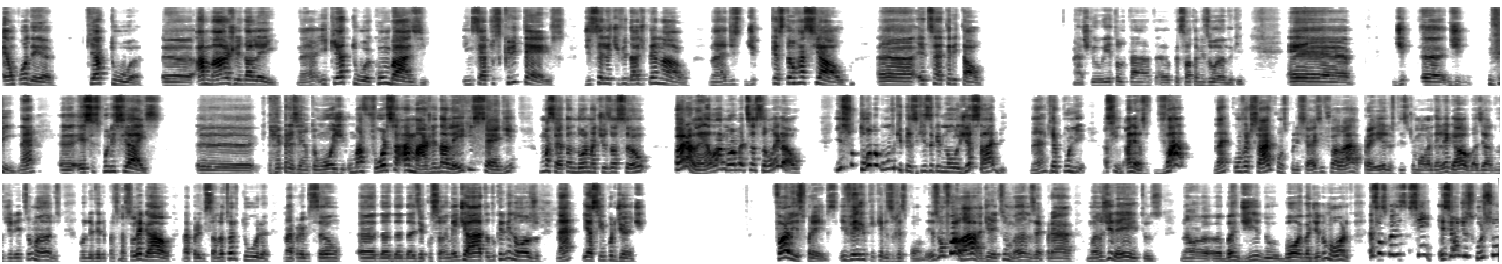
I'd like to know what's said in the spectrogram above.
é um poder que atua é, à margem da lei, né? E que atua com base em certos critérios de seletividade penal, né, de, de questão racial, uh, etc. e tal. Acho que o Ítalo tá. O pessoal tá me zoando aqui. É, de, uh, de, enfim, né? Uh, esses policiais representam hoje uma força à margem da lei que segue uma certa normatização paralela à normatização legal. Isso todo mundo que pesquisa criminologia sabe, né? Que a polícia, assim, aliás, vá né, conversar com os policiais e falar para eles que existe uma ordem legal baseada nos direitos humanos, no dever do processo legal, na proibição da tortura, na proibição uh, da, da, da, execução imediata do criminoso, né, e assim por diante. Fale isso para eles e veja o que, que, eles respondem. Eles vão falar: direitos humanos é para humanos direitos, não, bandido bom é bandido morto, essas coisas assim. Esse é um discurso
